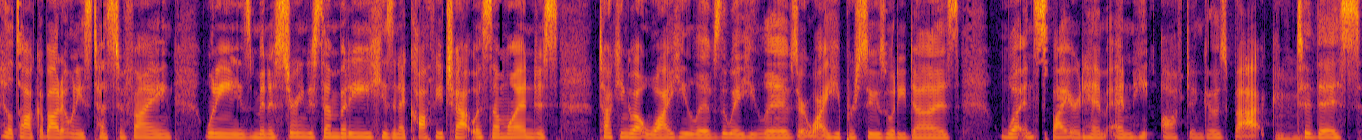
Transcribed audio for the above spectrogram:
He'll talk about it when he's testifying, when he's ministering to somebody, he's in a coffee chat with someone just talking about why he lives the way he lives or why he pursues what he does, what inspired him and he often goes back Mhm. to this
